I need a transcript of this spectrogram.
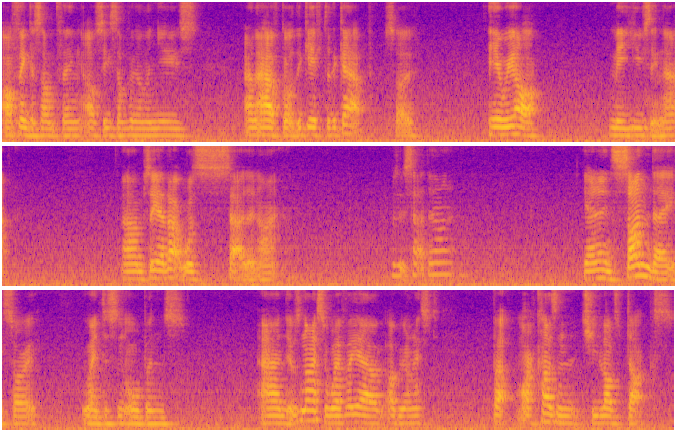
I'll think of something. I'll see something on the news, and I have got the gift of the gab. So here we are, me using that. Um, so yeah, that was Saturday night was it Saturday night? Yeah, and then Sunday, sorry, we went to St Albans, and it was nicer weather. Yeah, I'll, I'll be honest. But my cousin, she loves ducks.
